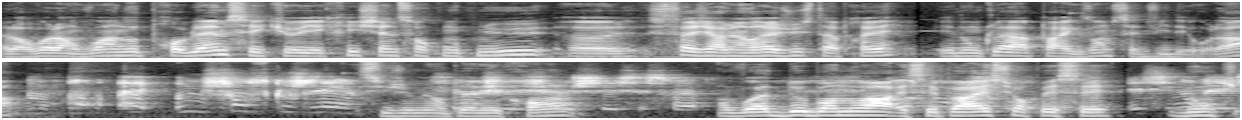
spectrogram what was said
Alors voilà, on voit un autre problème, c'est qu'il y a écrit chaîne sans contenu, euh, ça j'y reviendrai juste après. Et donc là, par exemple, cette vidéo là, si je mets en plein écran, on voit deux bandes noires et c'est pareil sur PC. Donc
